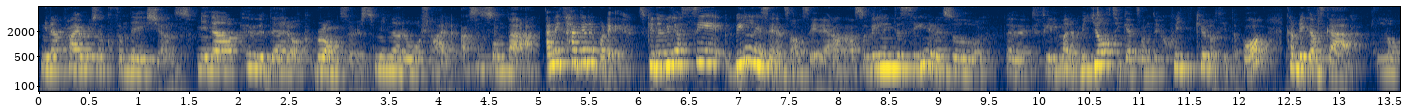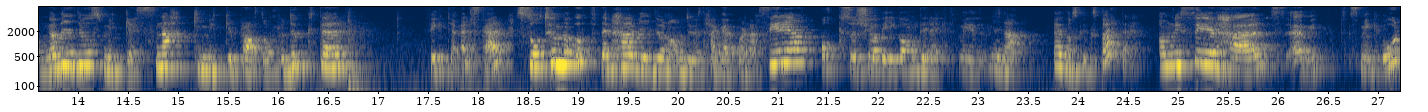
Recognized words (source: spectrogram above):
mina primers och foundations, mina puder och bronzers, mina rouge highlighter, alltså sånt där. Är ni taggade på det? Skulle ni vilja se, vill ni se en sån serie? Alltså vill ni inte se det så behöver jag inte filma det, men jag tycker att sånt är skitkul att titta på. Det kan bli ganska långa videos, mycket snack, mycket prat om produkter vilket jag älskar. Så tumma upp den här videon om du är taggad på den här serien och så kör vi igång direkt med mina ögonskuggspaletter. Om ni ser här är mitt sminkbord.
